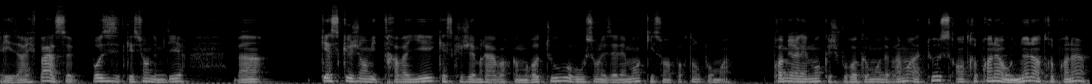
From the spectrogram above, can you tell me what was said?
Et ils n'arrivent pas à se poser cette question de me dire, ben, qu'est-ce que j'ai envie de travailler, qu'est-ce que j'aimerais avoir comme retour, où sont les éléments qui sont importants pour moi. Premier élément que je vous recommande vraiment à tous, entrepreneurs ou non entrepreneurs,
